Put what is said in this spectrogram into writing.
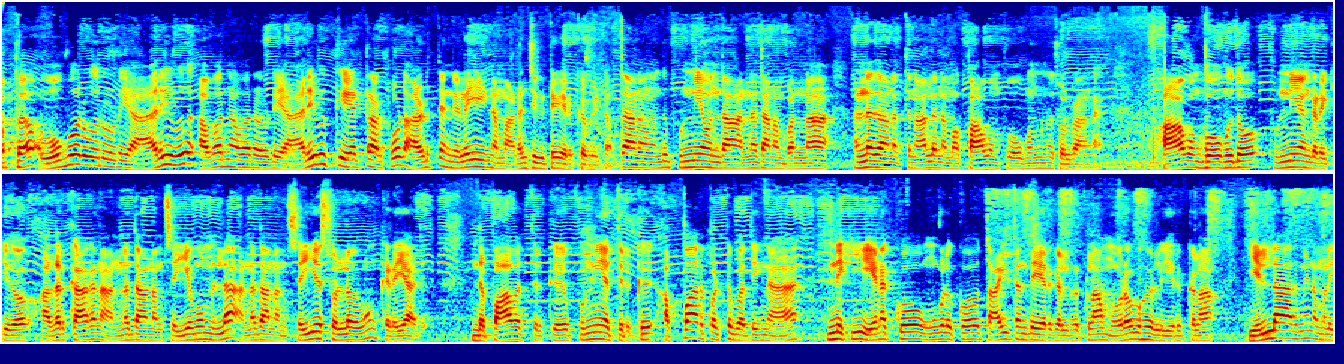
அப்போ ஒவ்வொருவருடைய அறிவு அவனவருடைய அறிவுக்கு ஏற்றாற்போல் அடுத்த நிலையை நம்ம அடைஞ்சுக்கிட்டே இருக்க வேண்டும். தானம் வந்து புண்ணியம் தான் அன்னதானம் பண்ணால் அன்னதானத்தினால நம்ம பாவம் போகும்னு சொல்கிறாங்க பாவம் போகுதோ புண்ணியம் கிடைக்குதோ அதற்காக நான் அன்னதானம் செய்யவும் இல்லை அன்னதானம் செய்ய சொல்லவும் கிடையாது. இந்த பாவத்திற்கு புண்ணியத்திற்கு அப்பாற்பட்டு பார்த்திங்கன்னா இன்றைக்கி எனக்கோ உங்களுக்கோ தாய் தந்தையர்கள் இருக்கலாம் உறவுகள் இருக்கலாம் எல்லாருமே நம்மளை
